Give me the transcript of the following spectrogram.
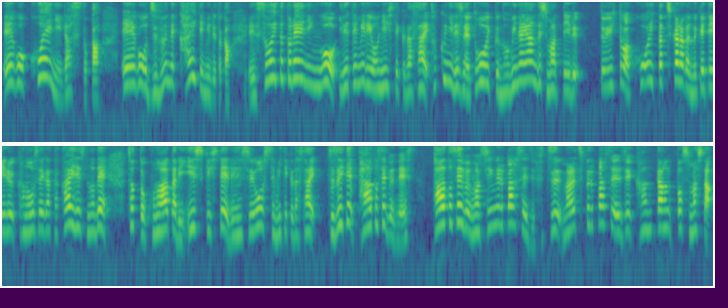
英語を声に出すとか、英語を自分で書いてみるとか、えそういったトレーニングを入れてみるようにしてください。特にですね、TOEIC 伸び悩んでしまっているという人はこういった力が抜けている可能性が高いですのでちょっとこの辺り意識して練習をしてみてください続いてパート7ですパート7はシングルパッセージ普通、マルチプルパッセージ簡単としました。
